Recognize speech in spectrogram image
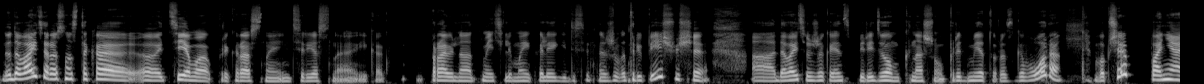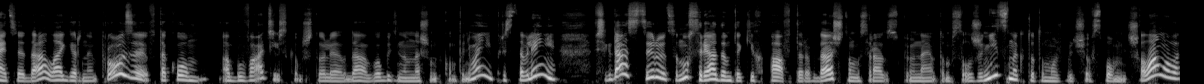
Ну давайте, раз у нас такая э, тема прекрасная, интересная, и как правильно отметили мои коллеги, действительно животрепещущая, э, давайте уже, наконец, перейдем к нашему предмету разговора. Вообще понятие, да, лагерной прозы в таком обывательском, что ли, да, в обыденном нашем таком понимании, представлении всегда ассоциируется, ну, с рядом таких авторов, да, что мы сразу вспоминаем там Солженицына, кто-то, может быть, еще вспомнит Шаламова.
